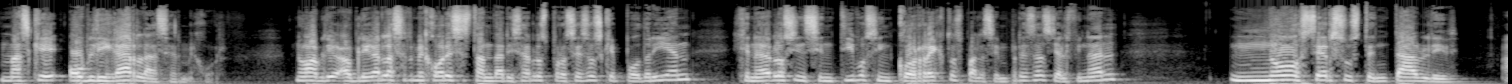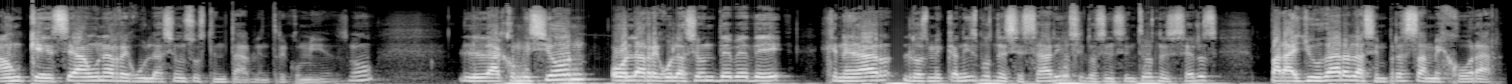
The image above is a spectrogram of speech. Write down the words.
más que obligarla a ser mejor. No, obli- obligarla a ser mejor es estandarizar los procesos que podrían generar los incentivos incorrectos para las empresas y al final no ser sustentable, aunque sea una regulación sustentable, entre comillas, ¿no? La comisión o la regulación debe de generar los mecanismos necesarios y los incentivos necesarios para ayudar a las empresas a mejorar,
